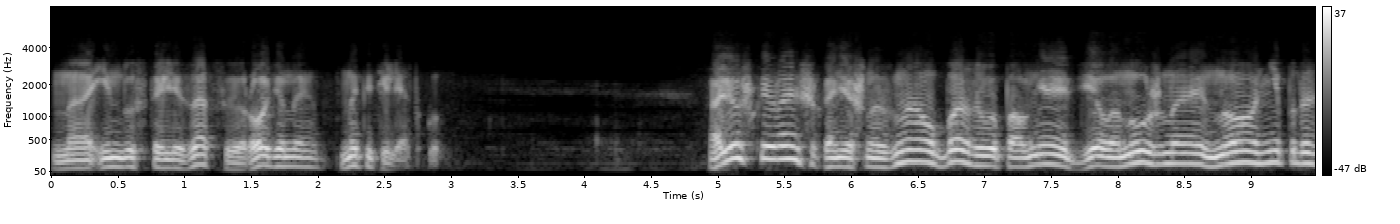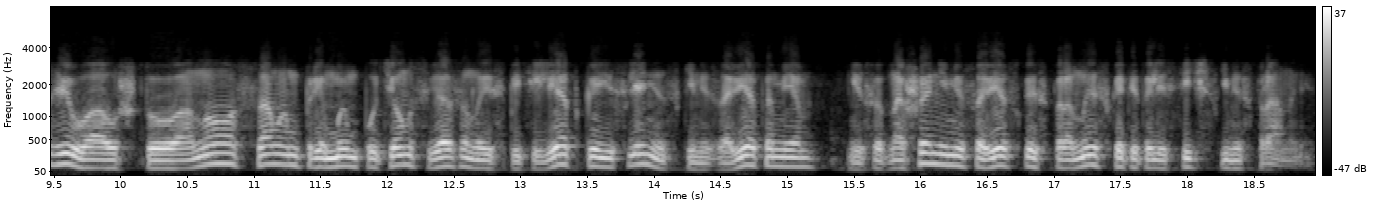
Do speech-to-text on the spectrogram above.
на индустриализацию Родины на пятилетку. Алешка и раньше, конечно, знал, база выполняет дело нужное, но не подозревал, что оно самым прямым путем связано и с пятилеткой, и с ленинскими заветами, и с отношениями советской страны с капиталистическими странами.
